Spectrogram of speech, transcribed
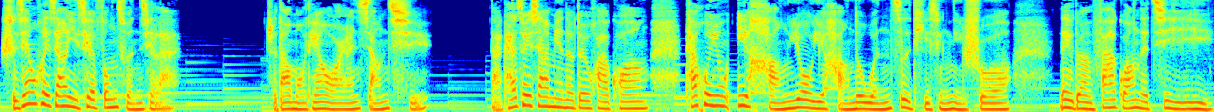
时间会将一切封存起来，直到某天偶然想起，打开最下面的对话框，他会用一行又一行的文字提醒你说，那段发光的记忆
